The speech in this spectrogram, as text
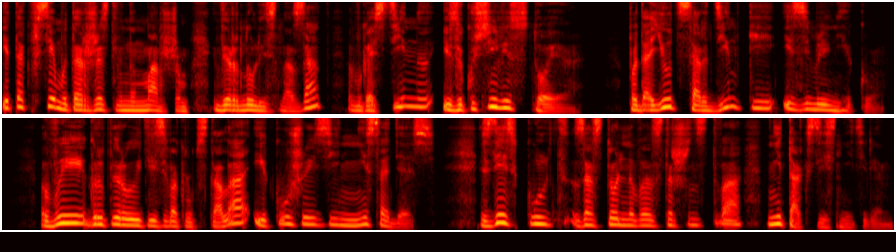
И так все мы торжественным маршем вернулись назад в гостиную и закусили стоя. Подают сардинки и землянику. Вы группируетесь вокруг стола и кушаете, не садясь. Здесь культ застольного старшинства не так стеснителен.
